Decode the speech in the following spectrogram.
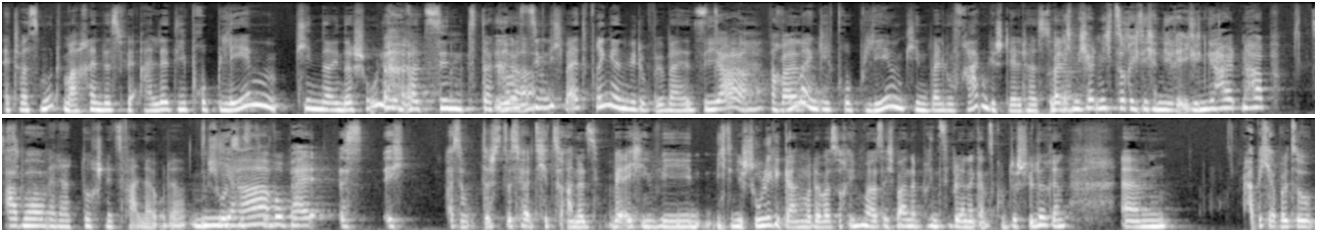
etwas Mutmachendes für alle, die Problemkinder in der Schule sind. Da kann ja. man es ziemlich weit bringen, wie du beweist. Ja. Warum weil, eigentlich Problemkind? Weil du Fragen gestellt hast? Oder? Weil ich mich halt nicht so richtig an die Regeln gehalten habe. Aber bei der Durchschnittsfalle oder im Ja, wobei es ich also das, das hört sich jetzt so an, als wäre ich irgendwie nicht in die Schule gegangen oder was auch immer. Also ich war eine, prinzipiell eine ganz gute Schülerin. Ähm, aber ich habe halt so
